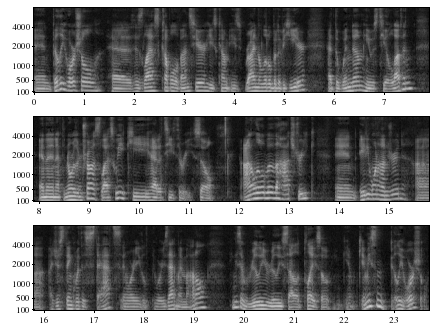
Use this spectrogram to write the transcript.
and Billy Horschel has his last couple events here. He's come. He's riding a little bit of a heater. At the Wyndham, he was T11, and then at the Northern Trust last week, he had a T3. So on a little bit of the hot streak. And 8100, uh, I just think with his stats and where he where he's at my model, I think he's a really really solid play. So you know, give me some Billy Horschel.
